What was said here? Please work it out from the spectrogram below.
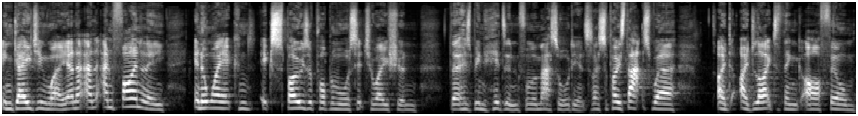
engaging way. And, and, and finally, in a way it can expose a problem or a situation that has been hidden from a mass audience. And I suppose that's where I'd, I'd like to think our film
